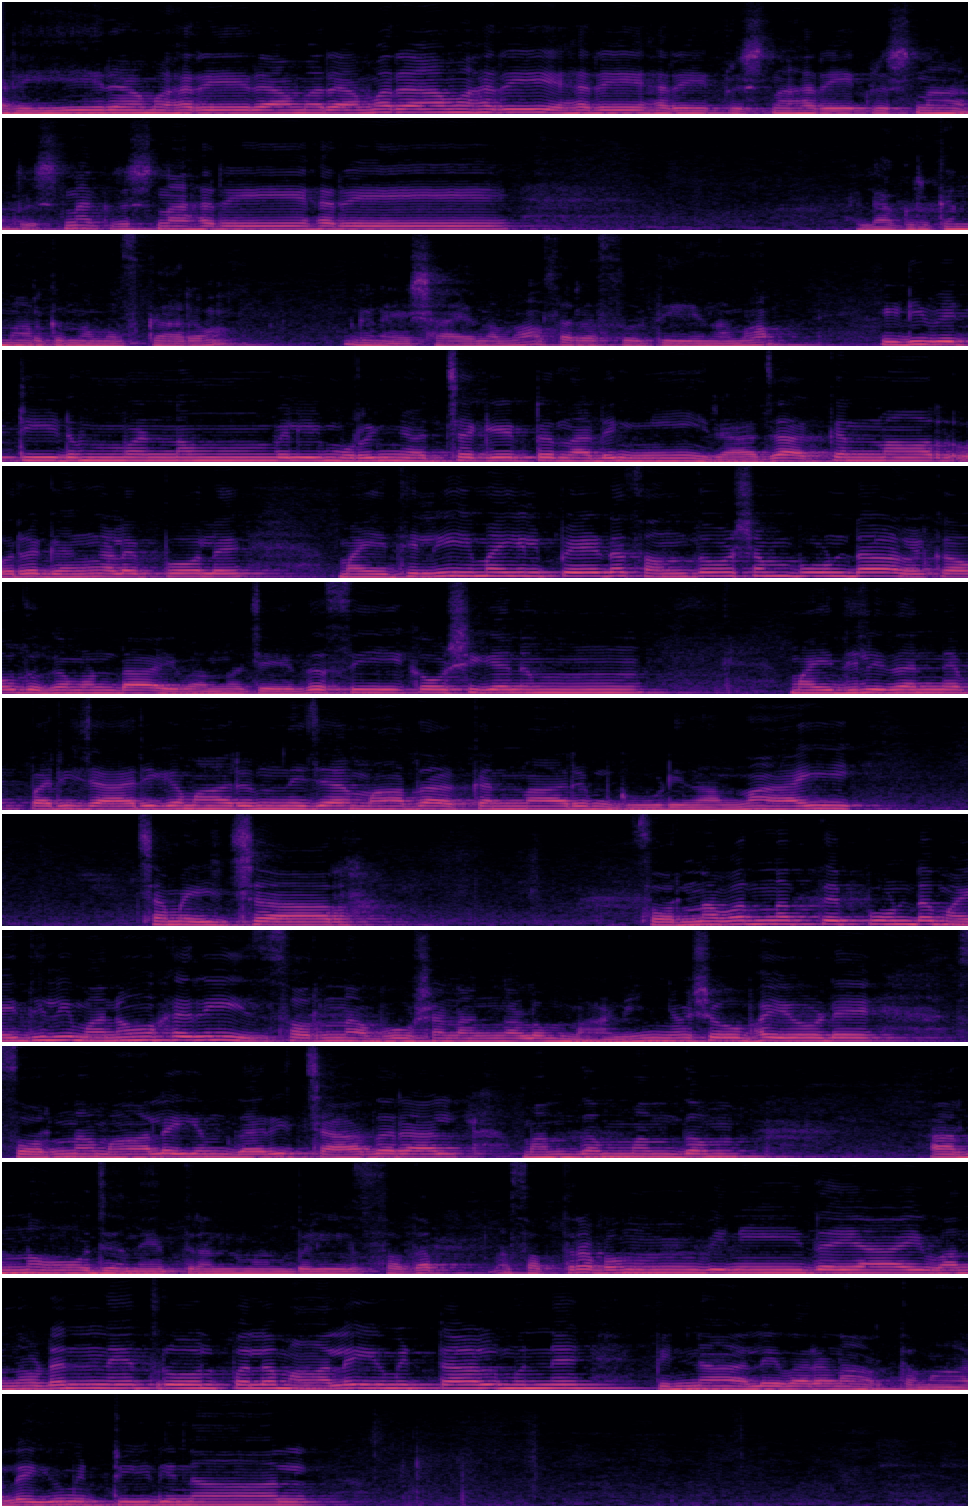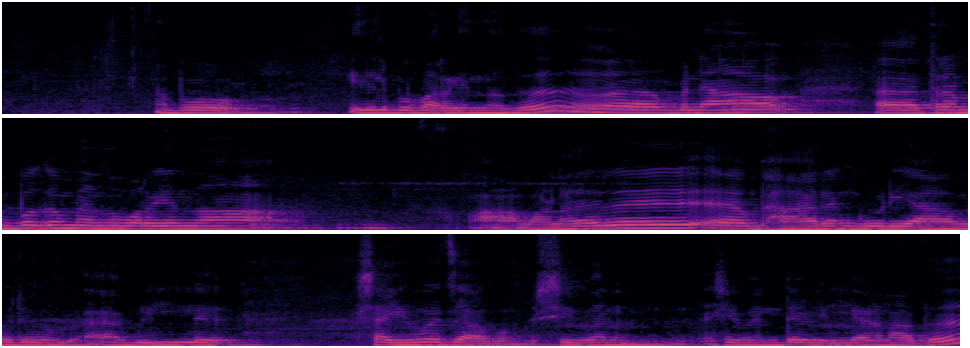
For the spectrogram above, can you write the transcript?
ഹരേ രാമ ഹരേ രാമ രാമ രാമ ഹരേ ഹരേ ഹരേ കൃഷ്ണ ഹരേ കൃഷ്ണ കൃഷ്ണ കൃഷ്ണ ഹരേ ഹരേ. എല്ലാ ഗുരുക്കന്മാർക്കും നമസ്കാരം. ഗണേശായ നമ സരസ്വതി നമ. ഇടിവെട്ടിയിടും വണ്ണം വിൽ മുറിഞ്ഞൊച്ച കേട്ട് നടുങ്ങി രാജാക്കന്മാർ ഉരകങ്ങളെപ്പോലെ മൈഥിലി മയിൽപേട സന്തോഷം പൂണ്ടാൾ കൗതുകമുണ്ടായി വന്നു ചേതസി കൗശികനും. മൈഥിലി തന്നെ പരിചാരികമാരും നിജ മാതാക്കന്മാരും കൂടി നന്നായി. ചമയിച്ചാർ. സ്വർണവർണത്തെ പൂണ്ട മൈഥിലി മനോഹരി സ്വർണഭൂഷണങ്ങളും അണിഞ്ഞു ശോഭയോടെ സ്വർണമാലയും ധരിച്ചാതരാൽ മന്ദം മന്ദം അർണോജനേത്രൻ മുമ്പിൽ സത സത്രഭം വിനീതയായി വന്നുടൻ നേത്രോൽപലമാലയുമിട്ടാൾ മുന്നേ പിന്നാലെ വരണാർത്ഥമാലയുമിട്ടിടിനാൽ. അപ്പോൾ ഇതിലിപ്പോൾ പറയുന്നത് പിന്നെ ആ ത്രംബകം എന്ന് പറയുന്ന വളരെ ഭാരം കൂടിയ ആ ഒരു വില്ല് ശൈവജാപം ശിവൻ ശിവന്റെ വില്ലാണ് അത്.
